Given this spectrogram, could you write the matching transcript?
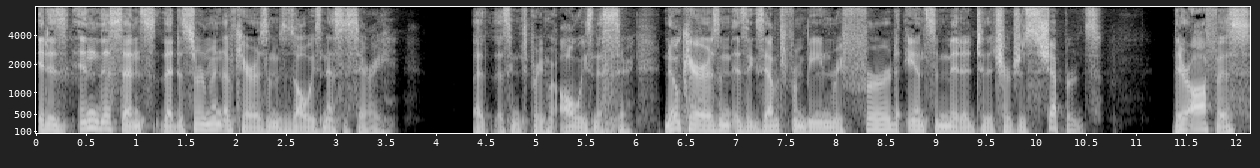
It is in this sense that discernment of charisms is always necessary. that, that seems pretty much always necessary. No charism is exempt from being referred and submitted to the church's shepherds. Their office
